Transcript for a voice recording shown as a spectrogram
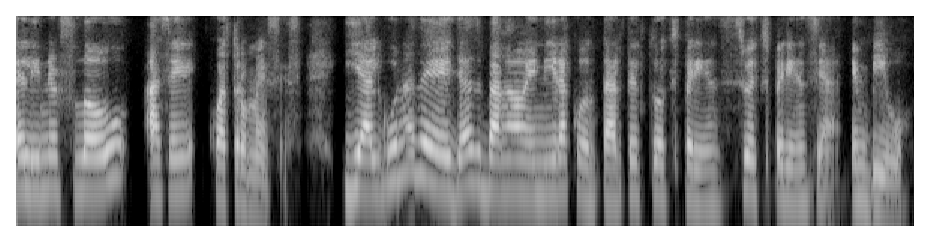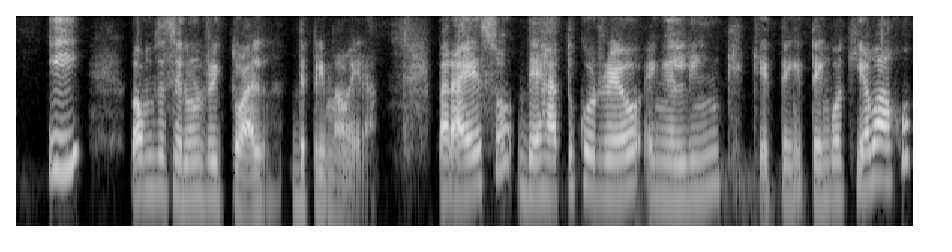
el Inner Flow hace cuatro meses y algunas de ellas van a venir a contarte tu experiencia, su experiencia en vivo y vamos a hacer un ritual de primavera. Para eso, deja tu correo en el link que te tengo aquí abajo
